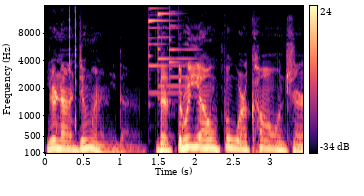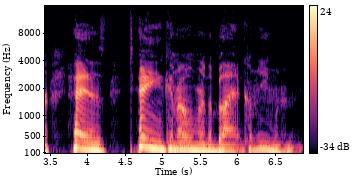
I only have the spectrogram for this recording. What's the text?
You're not doing anything. The 304 culture has taken over the black community.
